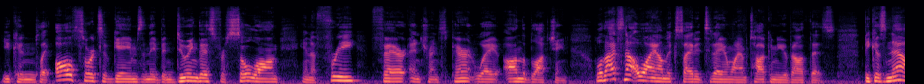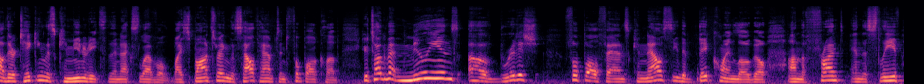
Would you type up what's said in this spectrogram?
You can play all sorts of games, and they've been doing this for so long in a free, fair, and transparent way on the blockchain. Well, that's not why I'm excited today and why I'm talking to you about this. Because now they're taking this community to the next level by sponsoring the Southampton Football Club. You're talking about millions of British football fans can now see the Bitcoin logo on the front and the sleeve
